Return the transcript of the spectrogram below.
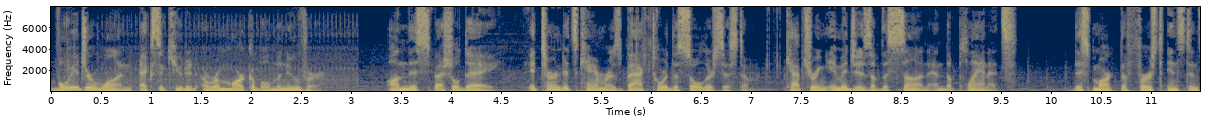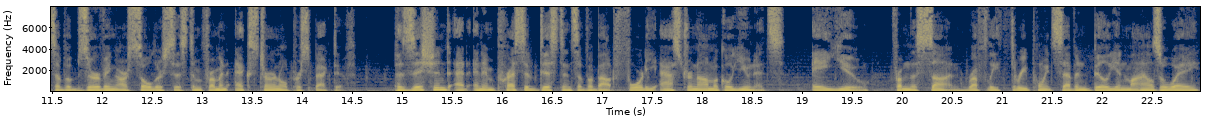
Voyager 1 executed a remarkable maneuver. On this special day, it turned its cameras back toward the solar system, capturing images of the sun and the planets. This marked the first instance of observing our solar system from an external perspective. Positioned at an impressive distance of about 40 astronomical units, AU, from the Sun, roughly 3.7 billion miles away,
